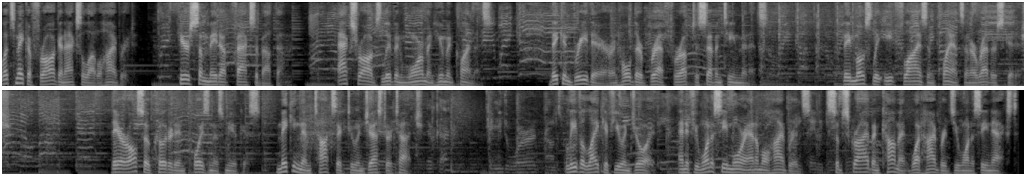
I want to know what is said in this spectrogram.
Let's make a frog and axolotl hybrid. Here's some made up facts about them. Axfrogs live in warm and humid climates. They can breathe air and hold their breath for up to 17 minutes. They mostly eat flies and plants and are rather skittish. They are also coated in poisonous mucus, making them toxic to ingest or touch. Leave a like if you enjoyed, and if you want to see more animal hybrids, subscribe and comment what hybrids you want to see next.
